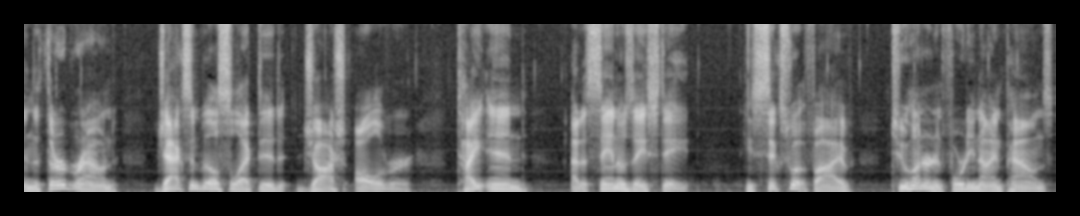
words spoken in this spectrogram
In the third round, Jacksonville selected Josh Oliver, tight end out of San Jose State. He's six foot five, 249 pounds,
